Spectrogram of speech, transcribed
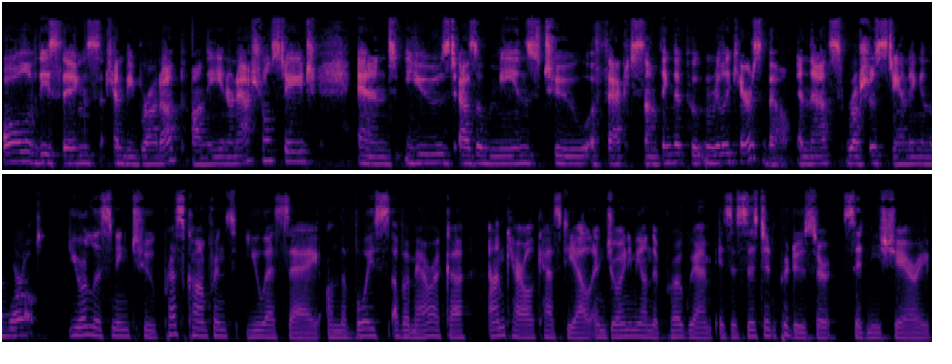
All of these things can be brought up on the international stage and used as a means to affect something that Putin really cares about, and that's Russia's standing in the world. You're listening to Press Conference USA on the Voice of America. I'm Carol Castiel, and joining me on the program is assistant producer Sydney Sherry.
